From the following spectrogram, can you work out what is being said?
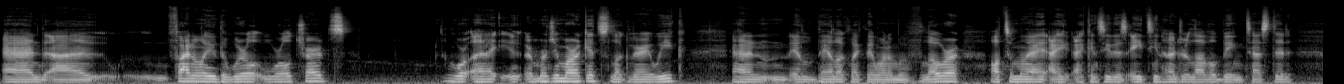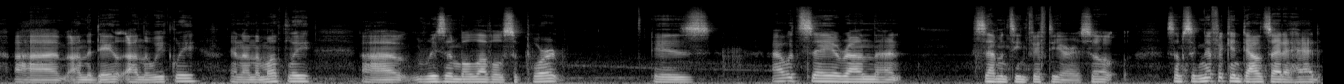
And uh, finally, the world world charts. Uh, emerging markets look very weak and it, they look like they want to move lower. Ultimately, I, I can see this 1800 level being tested uh, on the day on the weekly and on the monthly. Uh, reasonable level of support is, I would say, around that 1750 area. So some significant downside ahead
